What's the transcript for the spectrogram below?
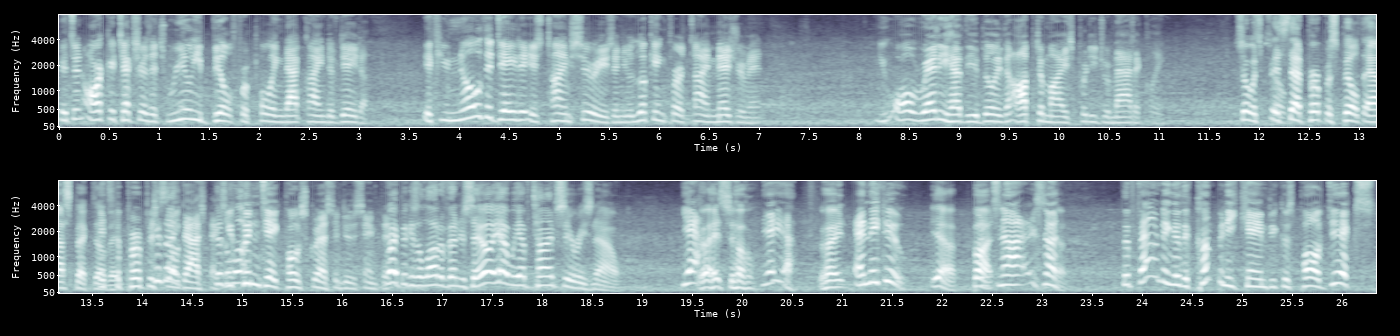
it's an architecture that's really built for pulling that kind of data. If you know the data is time series and you're looking for a time measurement, you already have the ability to optimize pretty dramatically. so it's, it's that purpose-built aspect of It's it. the 'Cause I- purpose-built aspect. You lot- couldn't take Postgres and do the same thing. Right, because a lot of vendors say, oh yeah, we have time series now, Yeah, right? So, yeah, yeah. right, And they do. yeah, But, but, it's not, it's not. yeah. The founding of the company came because Paul Dix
